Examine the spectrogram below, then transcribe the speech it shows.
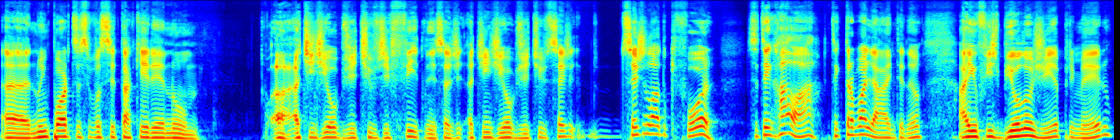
Ah, não importa se você tá querendo ah, atingir objetivos de fitness, ati- atingir objetivos, seja, seja lá do que for, você tem que ralar, tem que trabalhar, entendeu? Aí eu fiz biologia primeiro,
